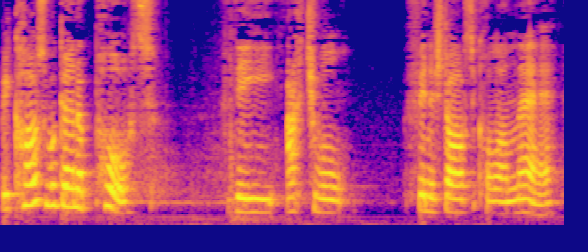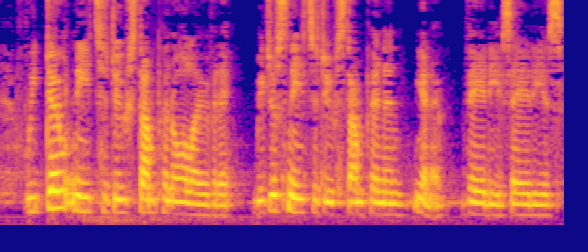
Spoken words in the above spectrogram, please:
Because we're going to put the actual finished article on there, we don't need to do stamping all over it. We just need to do stamping in, you know, various areas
